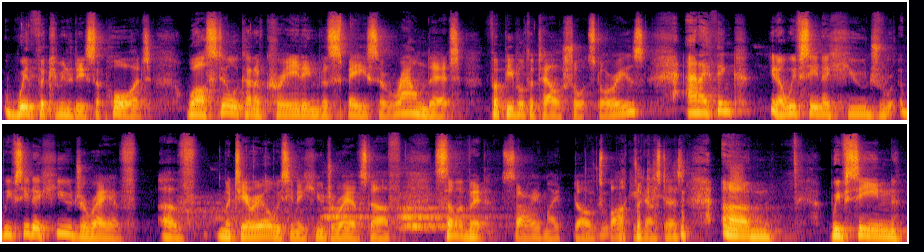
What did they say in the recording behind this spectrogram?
with the community support while still kind of creating the space around it for people to tell short stories. And I think, you know, we've seen a huge we've seen a huge array of of material. We've seen a huge array of stuff. Some of it, sorry, my dog's barking downstairs. Um, we've seen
